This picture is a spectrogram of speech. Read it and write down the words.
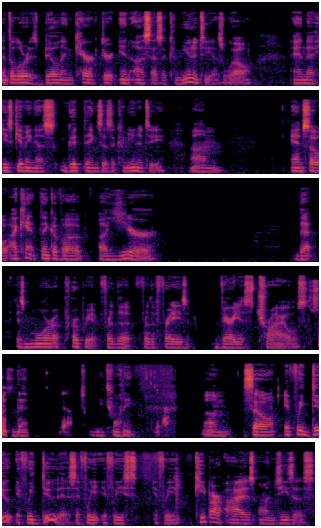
that the Lord is building character in us as a community as well, and that He's giving us good things as a community. Um, and so I can't think of a a year that is more appropriate for the for the phrase various trials than Yeah. 2020 Yeah. Um, so if we do if we do this if we if we if we keep our eyes on jesus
